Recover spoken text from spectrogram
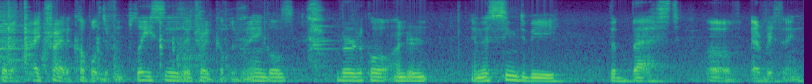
But I tried a couple different places, I tried a couple different angles, vertical, under, and this seemed to be the best of everything.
